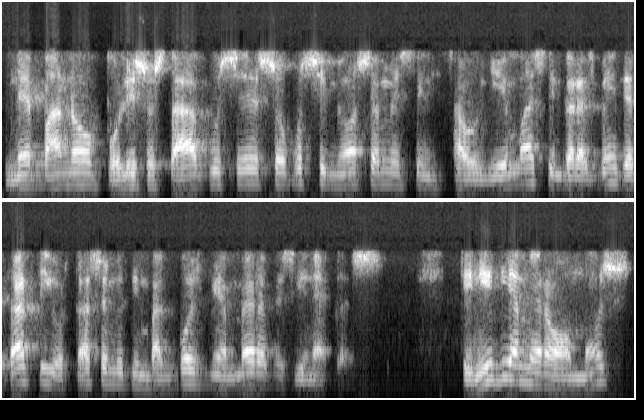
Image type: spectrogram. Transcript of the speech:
Ναι, πάνω πολύ σωστά άκουσες. Όπως σημειώσαμε στην εισαγωγή μας, την περασμένη Τετάρτη γιορτάσαμε την Παγκόσμια Μέρα της Γυναίκας. Την ίδια μέρα όμως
